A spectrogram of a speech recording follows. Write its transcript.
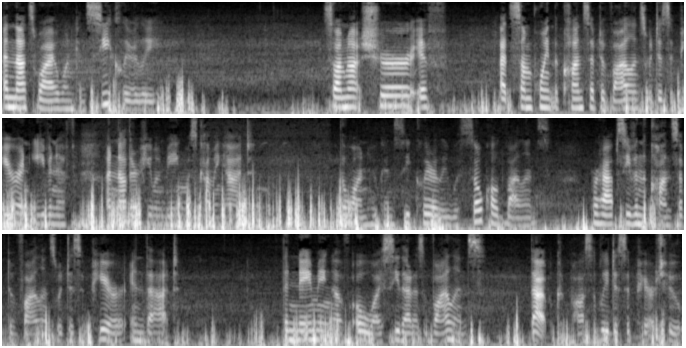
And that's why one can see clearly. So I'm not sure if at some point the concept of violence would disappear, and even if another human being was coming at the one who can see clearly with so called violence, perhaps even the concept of violence would disappear in that the naming of, oh, I see that as violence, that could possibly disappear too.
